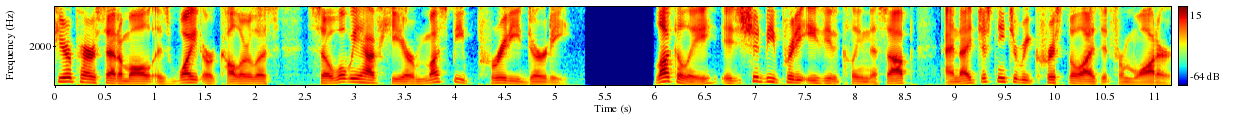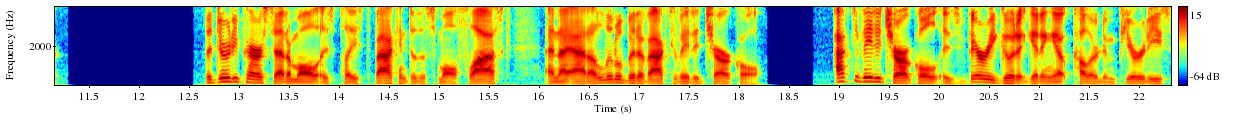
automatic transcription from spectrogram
Pure paracetamol is white or colorless, so what we have here must be pretty dirty. Luckily, it should be pretty easy to clean this up, and I just need to recrystallize it from water. The dirty paracetamol is placed back into the small flask, and I add a little bit of activated charcoal. Activated charcoal is very good at getting out colored impurities,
